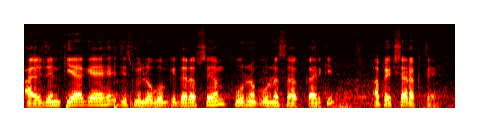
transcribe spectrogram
आयोजन किया गया है, जिसमें लोगों की तरफ़ से हम पूर्ण पूर्ण सहकार की अपेक्षा रखते हैं।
